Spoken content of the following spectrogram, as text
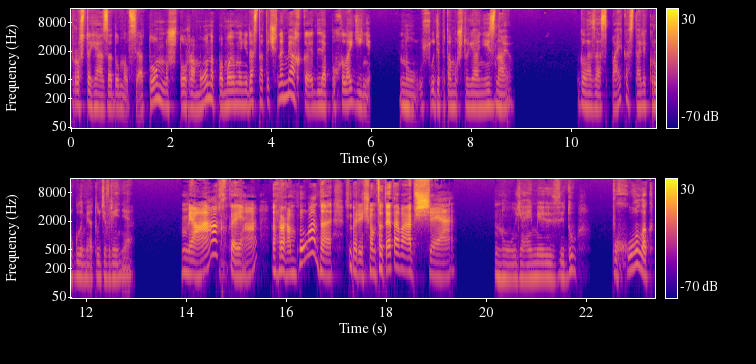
Просто я задумался о том, что Рамона, по-моему, недостаточно мягкая для пухологини. Ну, судя по тому, что я о ней знаю». Глаза Спайка стали круглыми от удивления. «Мягкая? Рамона? Причем тут это вообще?» «Ну, я имею в виду, пухолог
